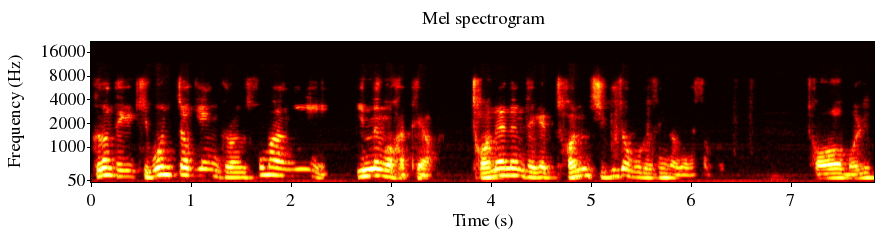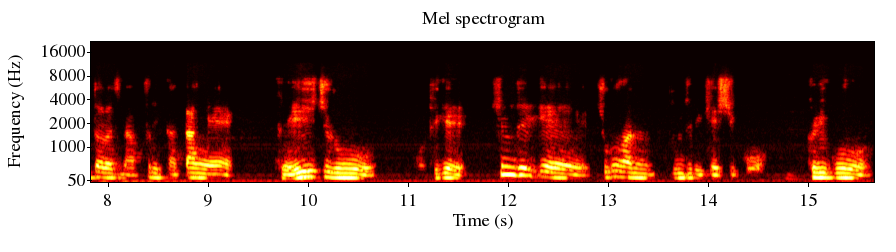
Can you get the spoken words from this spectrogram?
그런 되게 기본적인 그런 소망이 있는 것 같아요. 전에는 되게 전 지구적으로 생각을 했었거든요. 저 멀리 떨어진 아프리카 땅에 그 에이즈로 되게 힘들게 죽어가는 분들이 계시고 그리고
